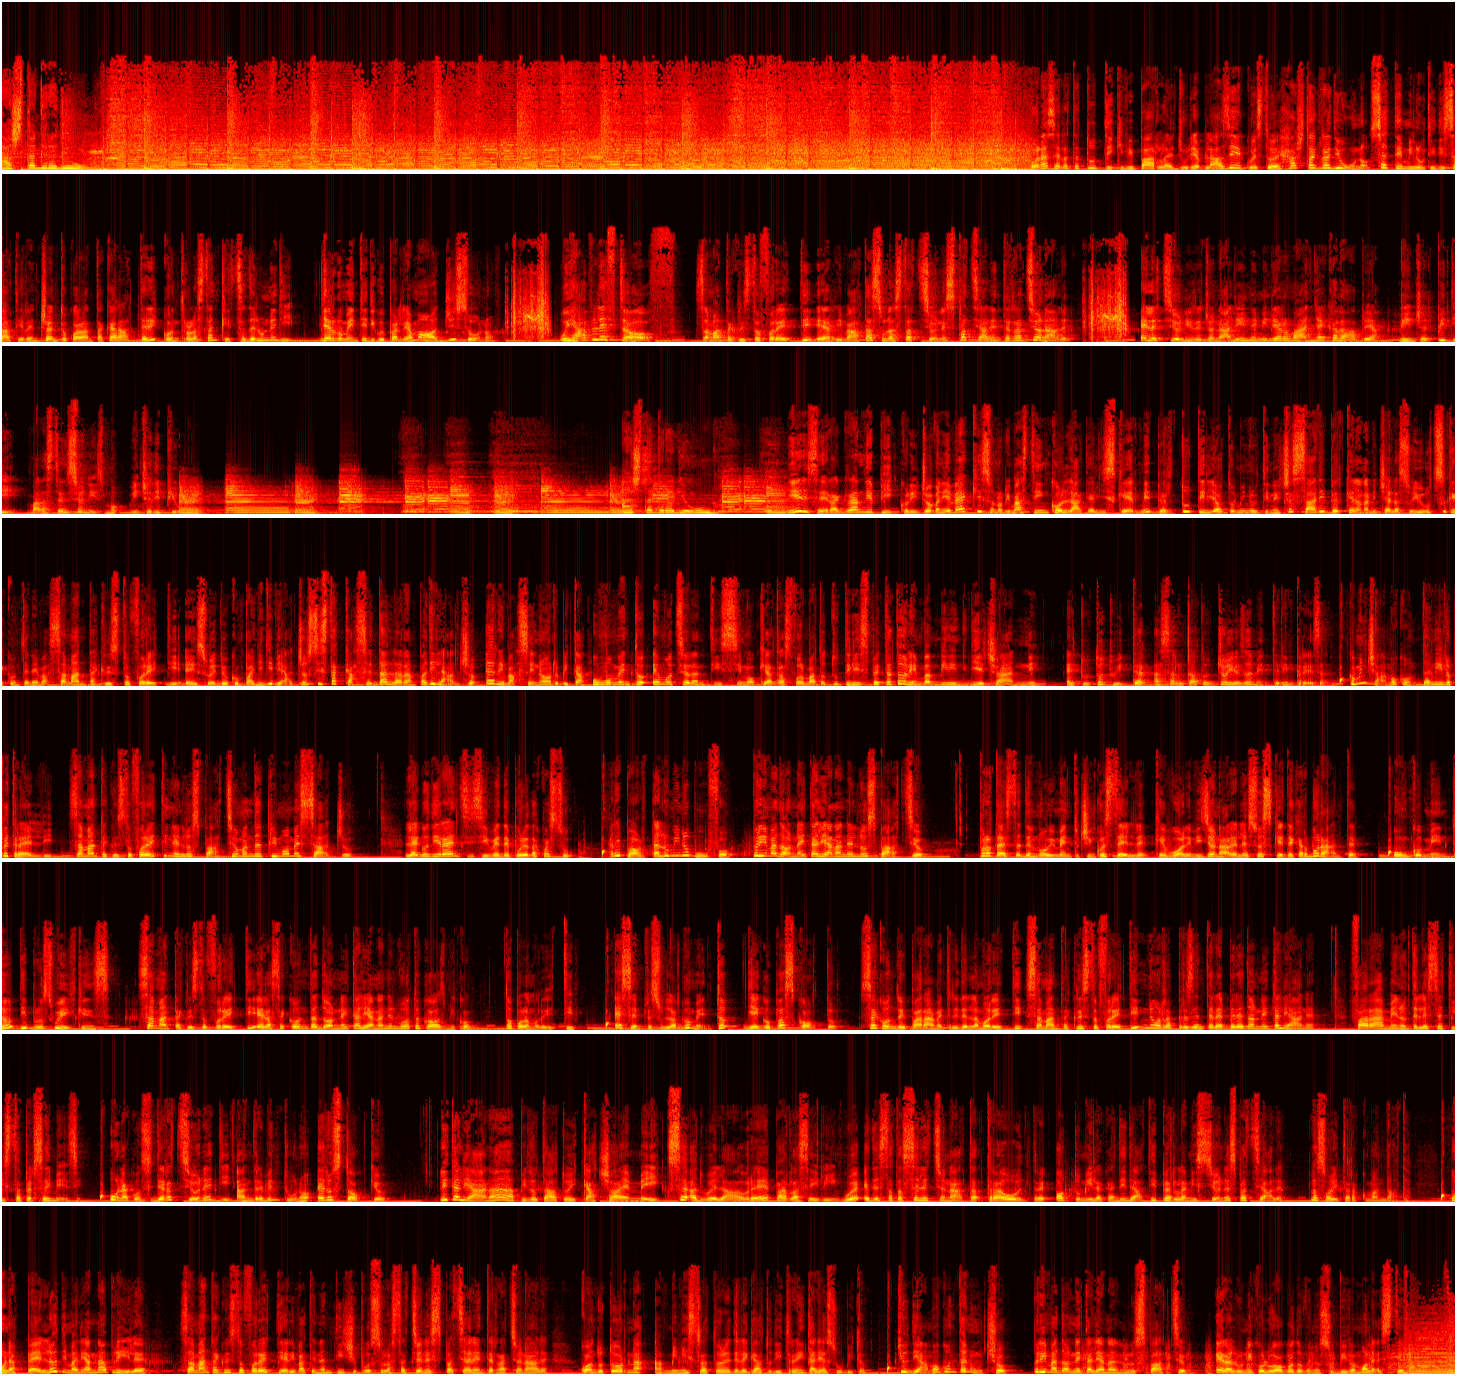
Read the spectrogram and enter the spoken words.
Hashtag Radio 1. Buonasera a tutti, chi vi parla è Giulia Blasi e questo è Hashtag Radio 1, 7 minuti di satira in 140 caratteri contro la stanchezza del lunedì. Gli argomenti di cui parliamo oggi sono We have liftoff! Samantha Cristoforetti è arrivata sulla Stazione Spaziale Internazionale. Elezioni regionali in Emilia Romagna e Calabria. Vince il PD, ma l'astensionismo vince di più. Hashtag Radio 1. Ieri sera grandi e piccoli, giovani e vecchi sono rimasti incollati agli schermi per tutti gli otto minuti necessari perché la navicella Soyuz, che conteneva Samantha Cristoforetti e i suoi due compagni di viaggio, si staccasse dalla rampa di lancio e arrivasse in orbita. Un momento emozionantissimo che ha trasformato tutti gli spettatori in bambini di 10 anni. E tutto Twitter ha salutato gioiosamente l'impresa. Cominciamo con Danilo Petrelli. Samantha Cristoforetti nello spazio manda il primo messaggio. L'ego di Renzi si vede pure da quassù. Riporta Lumino Bufo, prima donna italiana nello spazio. Proteste del Movimento 5 Stelle che vuole visionare le sue schede carburante. Un commento di Bruce Wilkins. Samantha Cristoforetti è la seconda donna italiana nel vuoto cosmico, dopo la Moretti. E sempre sull'argomento, Diego Pascotto. Secondo i parametri della Moretti, Samantha Cristoforetti non rappresenterebbe le donne italiane. Farà a meno dell'estetista per sei mesi. Una considerazione di Andre 21 e Rostocchio. L'italiana ha pilotato i caccia MX a due lauree, parla sei lingue ed è stata selezionata tra oltre 8.000 candidati per la missione spaziale, la solita raccomandata. Un appello di Marianna Aprile. Samantha Cristoforetti è arrivata in anticipo sulla Stazione Spaziale Internazionale. Quando torna, amministratore delegato di Trenitalia subito. Chiudiamo con Tanuccio, prima donna italiana nello spazio. Era l'unico luogo dove non subiva molestie.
